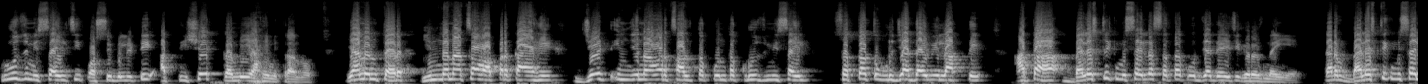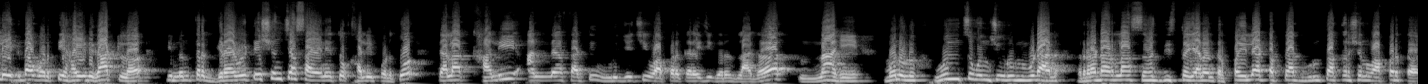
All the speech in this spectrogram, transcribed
क्रूज मिसाईलची पॉसिबिलिटी अतिशय कमी आहे मित्रांनो. यानंतर इंधनाचा वापर काय आहे? जेट इंजिनावर चालतं कोणतं क्रूज मिसाईल सतत ऊर्जा द्यावी लागते. आता बॅलिस्टिक मिसाईलला सतत ऊर्जा द्यायची गरज नाहीये. कारण बॅलिस्टिक मिसाईल एकदा वरती हाईट गाठलं की नंतर ग्रॅव्हिटेशनच्या साह्याने तो खाली पडतो. त्याला खाली आणण्यासाठी ऊर्जेची वापर करायची गरज लागत नाही. म्हणून उंच उंचीवरून उडान रडारला सहज दिसतं. यानंतर पहिल्या टप्प्यात गुरुत्वाकर्षण वापरतं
